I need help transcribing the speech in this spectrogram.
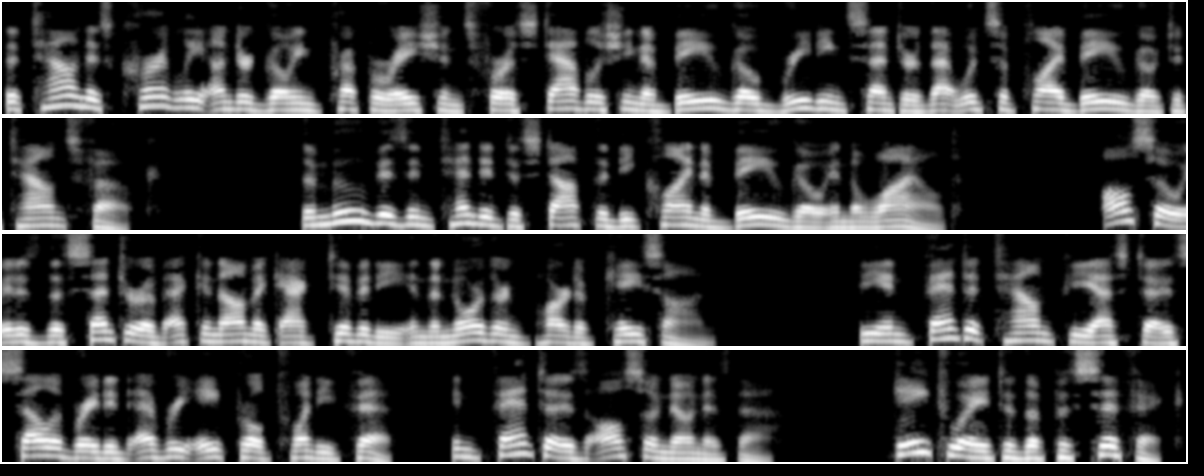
The town is currently undergoing preparations for establishing a Bayugo breeding center that would supply Bayugo to townsfolk. The move is intended to stop the decline of Bayugo in the wild. Also it is the center of economic activity in the northern part of Quezon. The Infanta Town Fiesta is celebrated every April 25. Infanta is also known as the Gateway to the Pacific.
